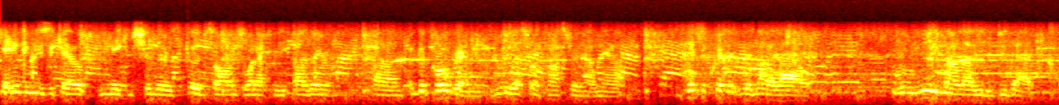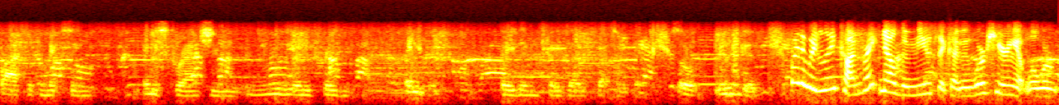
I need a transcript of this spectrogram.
getting the music out, making sure there's good songs one after the other, um, and good programming. Really, that's what I'm concentrating on now. This equipment will not allow will really not allow you to do that classic mixing, any scratching, really any crazy, anything. Fade in, fade out, that sort of thing. So it's good. By the way, Lakon, right now the music, I mean, we're hearing it while we're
